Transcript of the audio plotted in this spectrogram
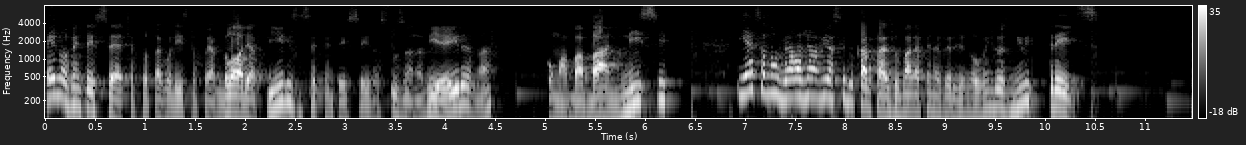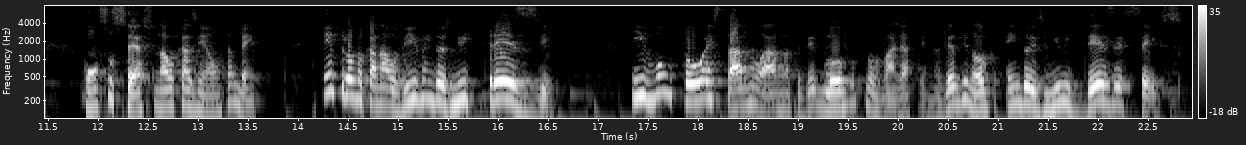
Em 97, a protagonista foi a Glória Pires, em 76, a Suzana Vieira, né? Como a babá Nice. E essa novela já havia sido cartaz do Vale a Pena Ver de Novo em 2003, com sucesso na ocasião também. Entrou no canal Viva em 2013, e voltou a estar no ar na TV Globo, no Vale a Pena Ver de Novo, em 2016.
